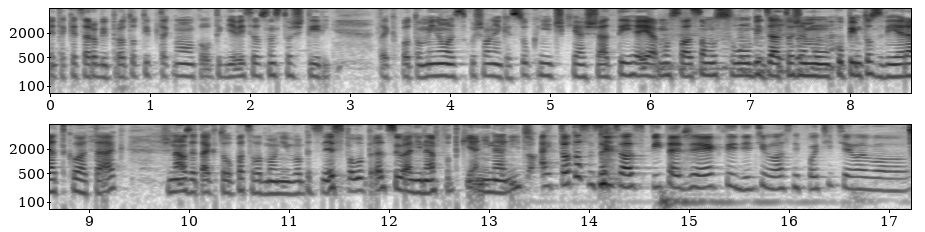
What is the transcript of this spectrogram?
hej. Tak keď sa robí prototyp, tak no okolo tých 98, 104. Tak potom minule skúšal nejaké sukničky a šaty, hej, a musela som mu slúbiť za to, že mu kúpim to zvieratko a tak že naozaj takto opáca, lebo oni vôbec nespolupracujú ani na fotky, ani na nič. To, aj toto som sa chcela spýtať, že jak tie deti vlastne fotíte, lebo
